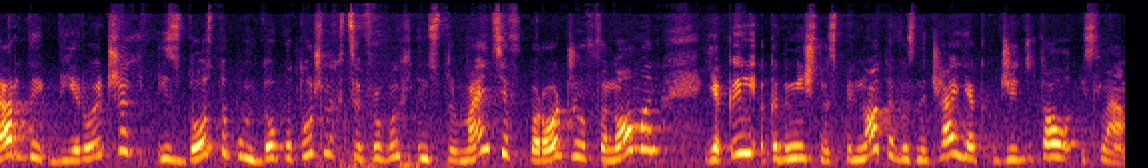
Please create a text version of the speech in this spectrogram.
мільярди віруючих із доступом до потужних цифрових інструментів породжує феномен, який академічна спільнота визначає як Digital Islam.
